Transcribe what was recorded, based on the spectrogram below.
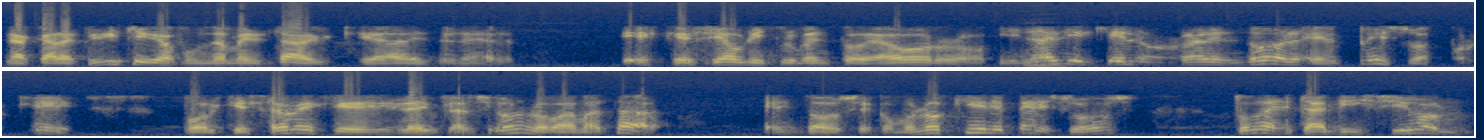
La característica fundamental que ha de tener es que sea un instrumento de ahorro y nadie quiere ahorrar en dólares, en pesos. ¿Por qué? Porque sabe que la inflación lo va a matar. Entonces, como no quiere pesos, toda esta visión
